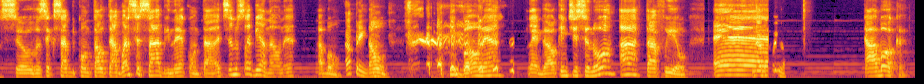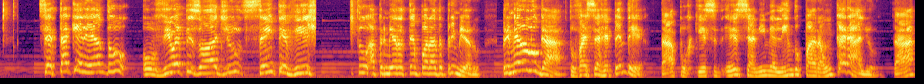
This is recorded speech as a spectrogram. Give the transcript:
seu, você que sabe contar o tempo. Agora você sabe, né, contar. Antes você não sabia, não, né? Tá bom. Aprendi. Então, que bom, né? Legal. Quem te ensinou? Ah, tá, fui eu. É... Não, não. Cala a boca. Você tá querendo ouvir o episódio sem ter visto a primeira temporada primeiro. Primeiro lugar, tu vai se arrepender tá? Porque esse, esse anime é lindo para um caralho, tá?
